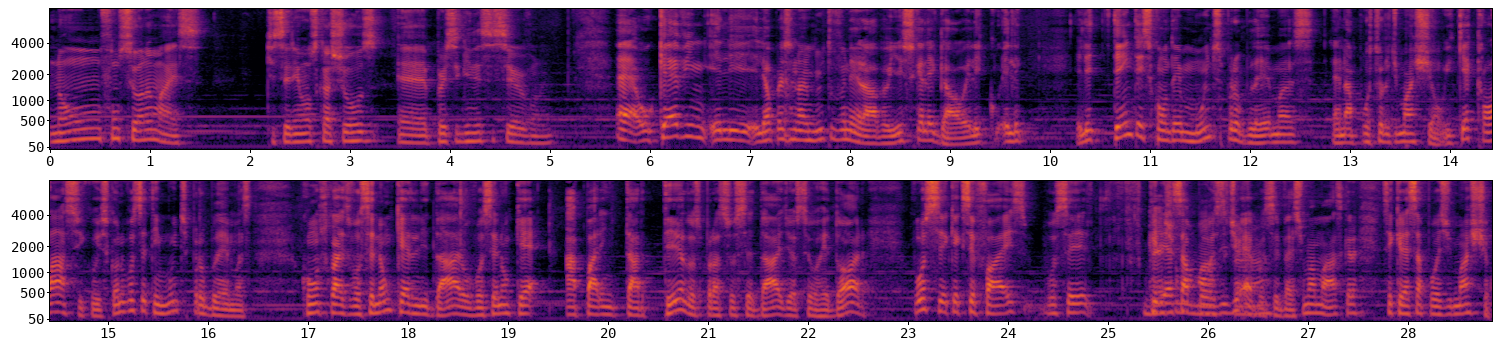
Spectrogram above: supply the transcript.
não, funciona mais. Que seriam os cachorros é, perseguindo esse cervo, né? É, o Kevin, ele, ele é um personagem muito vulnerável e isso que é legal. Ele, ele, ele tenta esconder muitos problemas é, na postura de machão. E que é clássico isso. Quando você tem muitos problemas com os quais você não quer lidar ou você não quer aparentar tê-los para a sociedade ao seu redor, você, o que, que você faz? Você cria essa pose de... máscara, É, né? você veste uma máscara, você cria essa pose de machão.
